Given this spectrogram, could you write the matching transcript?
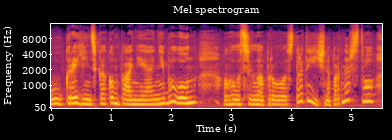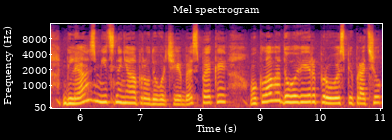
Українська компанія Нібулон оголосила про стратегічне партнерство для зміцнення продовольчої безпеки, уклала договір про співпрацю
